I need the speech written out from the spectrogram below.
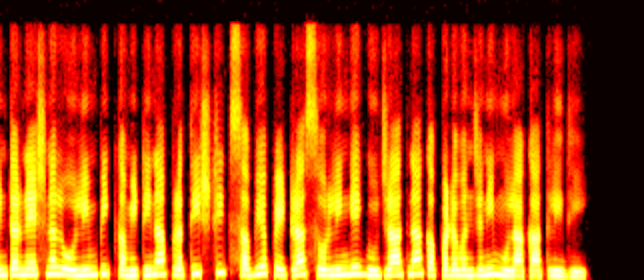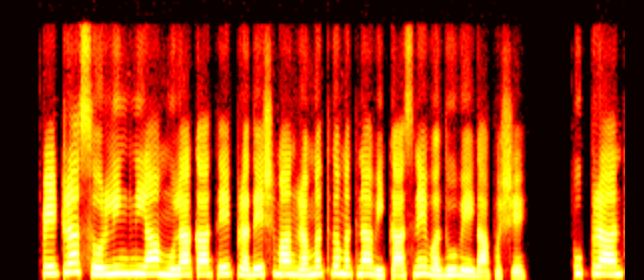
ઇન્ટરનેશનલ ઓલિમ્પિક કમિટીના પ્રતિષ્ઠિત સભ્ય પેટ્રા સોર્લિંગે ગુજરાતના કપડવંજની મુલાકાત લીધી. પેટ્રા સોર્લિંગની આ મુલાકાત એ પ્રદેશમાં રમતગમતના વિકાસને વધુ વેગ આપશે. ઉપરાંત,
